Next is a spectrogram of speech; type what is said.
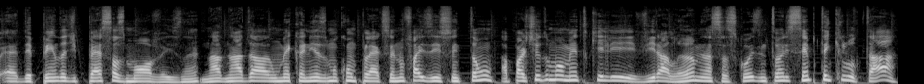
é, dependa de peças móveis, né? Na- Nada, um mecanismo complexo. Ele não faz isso. Então, a partir do momento que ele vira lâmina, essas coisas, então ele sempre tem que lutar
